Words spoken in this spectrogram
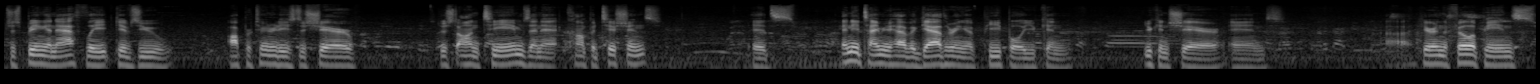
just being an athlete gives you opportunities to share just on teams and at competitions. It's anytime you have a gathering of people, you can you can share. And uh, here in the Philippines,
